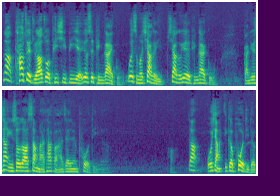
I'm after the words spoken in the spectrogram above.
那它最主要做 PCB 的，又是瓶盖股，为什么下个礼下个月的瓶盖股？感觉上营收都要上来，它反而在这边破底呢。好，但我想一个破底的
